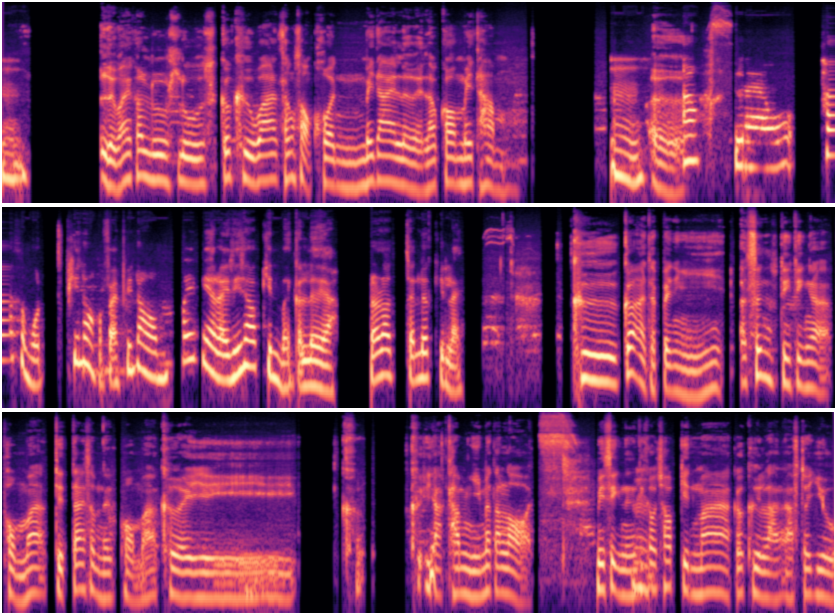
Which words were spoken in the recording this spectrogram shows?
อืม หรือไม่ก็ lose lose ก็คือว่าทั้งสองคนไม่ได้เลย แล้วก็ไม่ทำอืม เอออ้าวแล้วถ้าสมมติพี่น้องกับแฟนพี่น้องไม่มีอะไรที่ชอบกินเหมือนกันเลยอะแล้วเราจะเลือกกินอะไร คือก็อาจจะเป็นอย่างนี้ ซึ่งจริงๆอะผมอะจิตใต้สำนึกผมอะเคยเคคืออยากทำอย่างนี้มาตลอด มีสิ่งหนึ่งอืมที่เขาชอบกินมากก็คือร้าน after you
